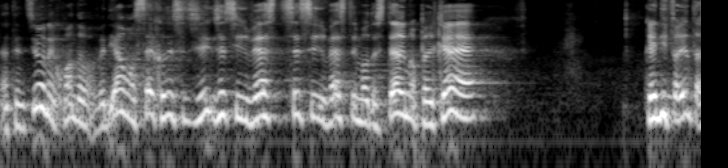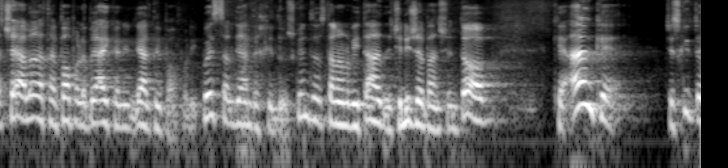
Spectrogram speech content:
attenzione quando vediamo se, se, se, si riveste, se si riveste in modo esterno, perché che differenza c'è allora tra il popolo ebraico e gli altri popoli? Questo è il grande chidush. Questa è una novità, ci dice il Ban Shentov, che anche c'è scritto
